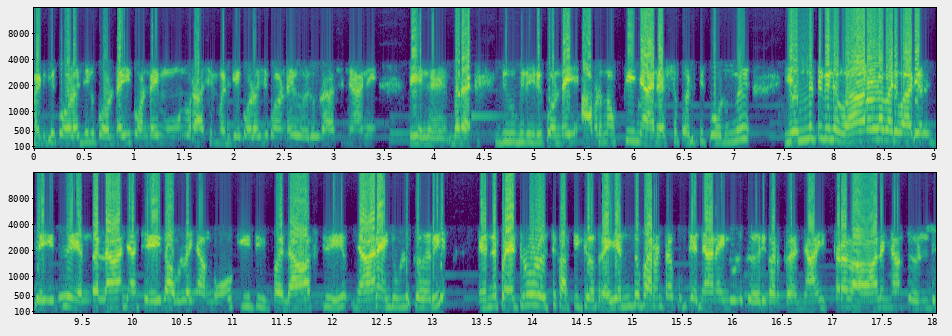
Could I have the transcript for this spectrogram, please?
മെഡിക്കൽ കോളേജിൽ കൊണ്ടുപോയി കൊണ്ടുപോയി മൂന്ന് പ്രാവശ്യം മെഡിക്കൽ കോളേജിൽ കൊണ്ടുപോയി ഒരു പ്രാവശ്യം ഞാൻ പിന്നെ ഇവിടെ ജൂബിലിയിൽ കൊണ്ടുപോയി അവിടെ നോക്കി ഞാൻ രക്ഷപ്പെടുത്തി കൊടുന്ന് എന്നിട്ട് പിന്നെ വേറെയുള്ള പരിപാടികളും ചെയ്ത് എന്തെല്ലാം ഞാൻ ചെയ്ത അവളെ ഞാൻ നോക്കിയിട്ട് ഇപ്പൊ ലാസ്റ്റ് ഞാൻ അതിന്റെ ഉള്ളിൽ കയറി എന്നെ പെട്രോൾ വെച്ച് കത്തിച്ചു അത്ര. എന്ത് പറഞ്ഞിട്ടാ കുട്ടിയെ ഞാൻ അതിന്റെ ഉള്ളിൽ കയറി കിടക്കുക? ഞാൻ ഇത്ര കാലം ഞാൻ തെണ്ടി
